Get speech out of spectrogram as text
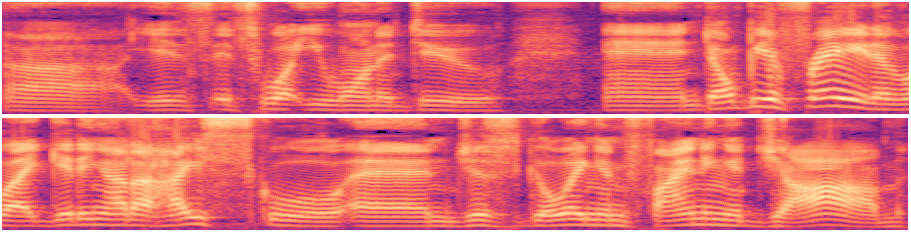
uh, it's, it's what you want to do, and don't be afraid of like getting out of high school and just going and finding a job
